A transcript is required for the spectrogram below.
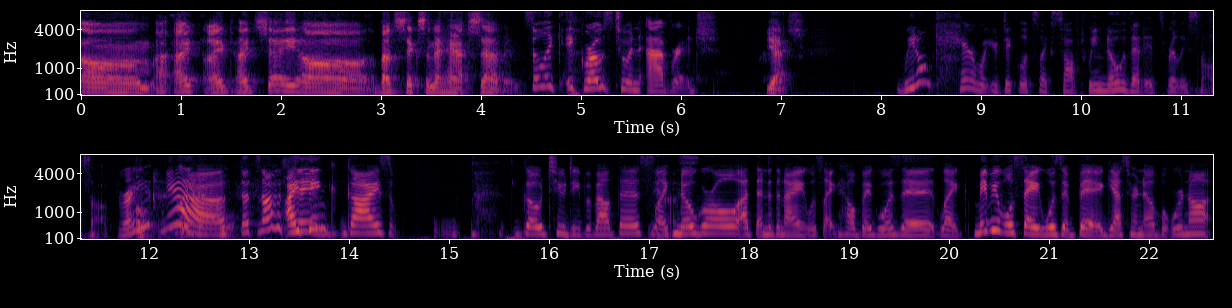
Um, I, I, I'd, I'd say uh about six and a half, seven. So like it grows to an average. Yes. We don't care what your dick looks like soft. We know that it's really small soft, right? Okay. Yeah. Okay, cool. That's not a thing. I think guys go too deep about this. Like, no girl at the end of the night was like, "How big was it?" Like, maybe we'll say, "Was it big?" Yes or no, but we're not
